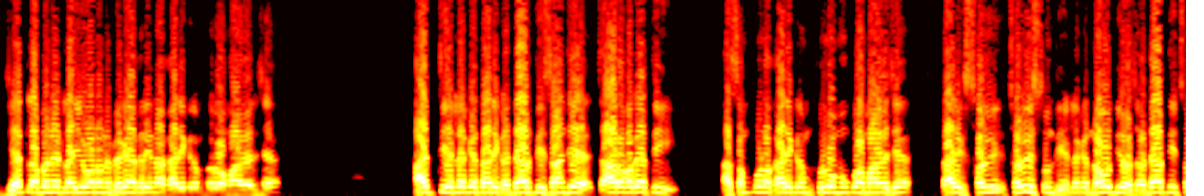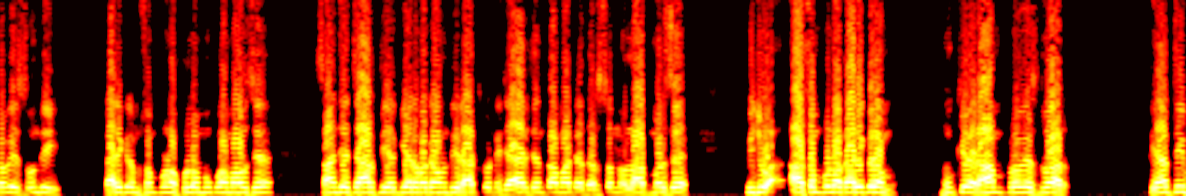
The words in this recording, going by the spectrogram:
જેટલા બને એટલા યુવાનોને ભેગા કરીને આ કાર્યક્રમ કરવામાં આવેલ છે. આજથી એટલે કે તારીખ અઢારથી સાંજે ચાર વાગ્યાથી આ સંપૂર્ણ કાર્યક્રમ ખુલ્લો મૂકવામાં આવે છે. તારીખ છવ્વીસ સુધી, એટલે કે નવ દિવસ, અઢારથી છવ્વીસ સુધી કાર્યક્રમ સંપૂર્ણ ખુલ્લો મૂકવામાં આવશે. સાંજે ચારથી અગિયાર વાગ્યા સુધી રાજકોટની જાહેર જનતા માટે દર્શનનો લાભ મળશે. બીજું આ સંપૂર્ણ કાર્યક્રમ મુખ્ય રામ પ્રવેશ દ્વાર ત્યાંથી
